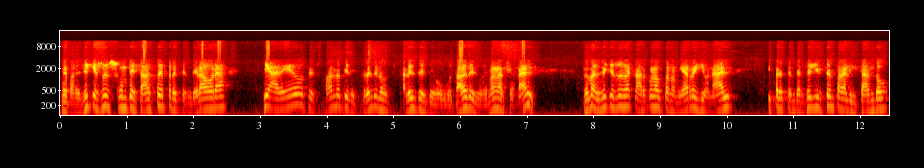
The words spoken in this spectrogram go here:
me parece que eso es un desastre pretender ahora que a dedos se los directores de los hospitales desde Bogotá, desde el gobierno nacional. Me parece que eso es acabar con la autonomía regional y pretender seguir centralizando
